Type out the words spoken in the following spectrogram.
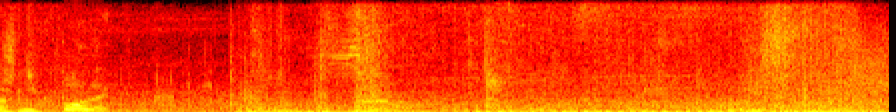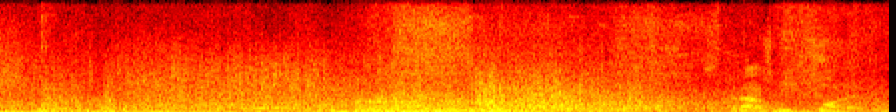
Strażnik poległ. Strażnik poległ.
